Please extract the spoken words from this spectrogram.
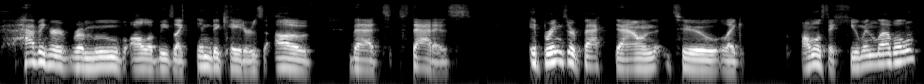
having her remove all of these like indicators of that status it brings her back down to like almost a human level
